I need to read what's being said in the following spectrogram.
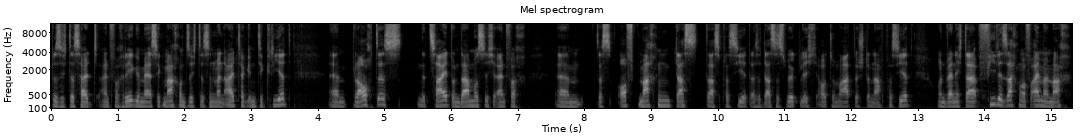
bis ich das halt einfach regelmäßig mache und sich das in meinen Alltag integriert ähm, braucht es eine Zeit und da muss ich einfach ähm, das oft machen, dass das passiert. Also dass es wirklich automatisch danach passiert. Und wenn ich da viele Sachen auf einmal mache,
